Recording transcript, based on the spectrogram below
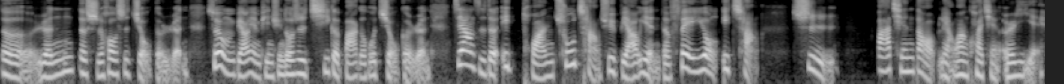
的人的时候是九个人，所以我们表演平均都是七个、八个或九个人这样子的一团出场去表演的费用，一场是八千到两万块钱而已耶。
